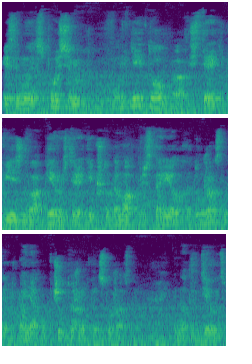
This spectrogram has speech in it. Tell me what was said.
Если мы спросим у людей, то а, стереотип есть два. Первый стереотип, что дома престарелых это ужасно, это понятно. Почему? Потому что они, в принципе, ужасные. И надо делать,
